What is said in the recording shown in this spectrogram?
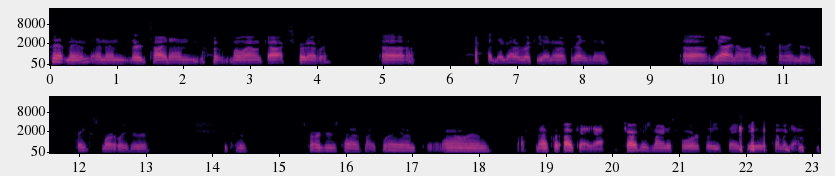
Pittman, and then their tight end Mo Allen Cox or whatever. Uh, they got a rookie. I know. I forgot his name. Uh, yeah, I know. I'm just trying to think smartly here because Chargers have Mike Williams, Keenan Allen, Austin Ekeler. Okay, yeah. Chargers minus four, please. Thank you. Come again. do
